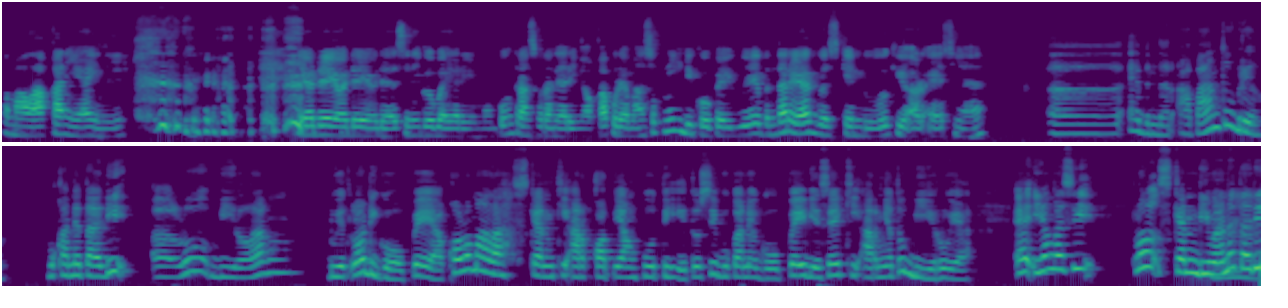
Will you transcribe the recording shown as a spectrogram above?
Pemalakan ya ini. yaudah, yaudah, yaudah. Sini gue bayarin. Mumpung transferan dari nyokap udah masuk nih di GoPay gue. Bentar ya, gue scan dulu QRS-nya. Eh, eh bentar, apaan tuh Bril? Bukannya tadi eh, lu bilang duit lo di GoPay ya? Lo malah scan QR code yang putih itu sih bukannya GoPay? Biasanya QR-nya tuh biru ya. Eh iya gak sih? Lo scan di mana Hmm. tadi?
